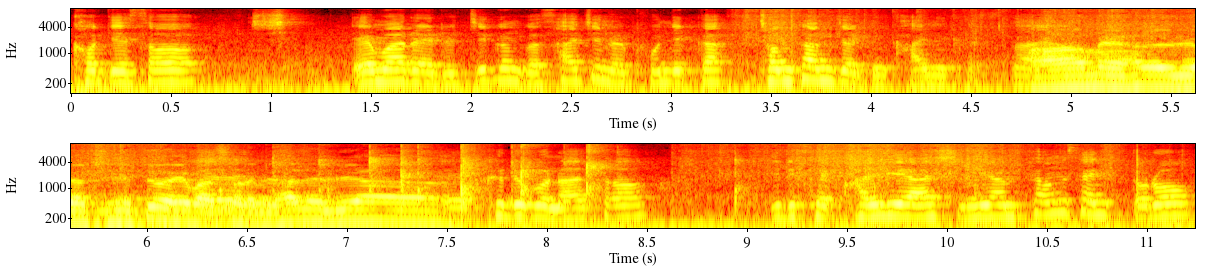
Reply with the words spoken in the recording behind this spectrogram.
거기서 MRI를 찍은 거 사진을 보니까 정상적인 간이 됐어요. 아멘 할렐루야 주님 뜨거게 박수합니다 할렐루야 네, 그러고 나서 이렇게 관리하시면 평생도록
